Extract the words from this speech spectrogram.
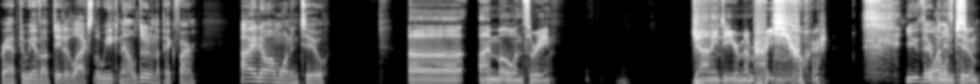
crap. Do we have updated locks of the week? Now we'll do it on the pick farm. I know I'm one and two. Uh, I'm 0 and 3. Johnny, do you remember what you were? You they're one both and two.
